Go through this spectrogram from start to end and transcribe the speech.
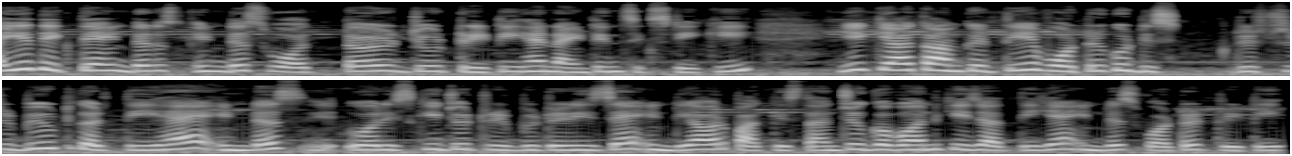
आइए देखते हैं इंडस इंडस वाटर जो ट्रीटी है 1960 की, ये क्या काम करती है? वाटर को डिस्ट्रीब्यूट करती है इंडस और इसकी जो ट्रिब्यूटरीज है, इंडिया और पाकिस्तान, जो गवर्न की जाती है इंडस वाटर ट्रीटी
